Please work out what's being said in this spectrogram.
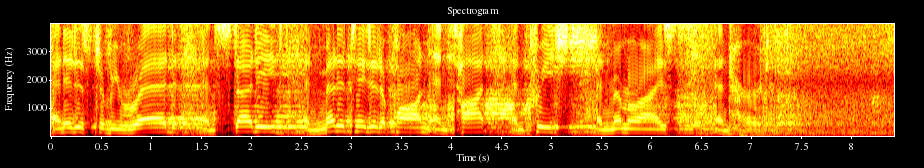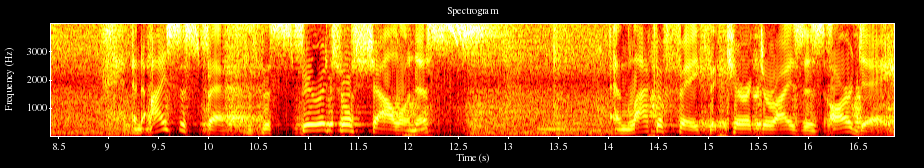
and it is to be read and studied and meditated upon and taught and preached and memorized and heard. And I suspect that the spiritual shallowness and lack of faith that characterizes our day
